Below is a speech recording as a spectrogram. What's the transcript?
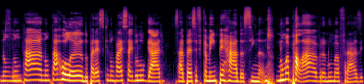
não, Sim. não, tá, não tá rolando, parece que não vai sair do lugar, sabe? Parece que fica meio emperrada, assim, na- numa palavra, numa frase.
